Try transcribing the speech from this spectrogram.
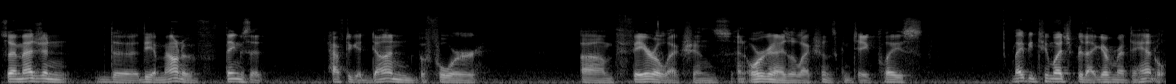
So I imagine the the amount of things that have to get done before um, fair elections and organized elections can take place might be too much for that government to handle,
